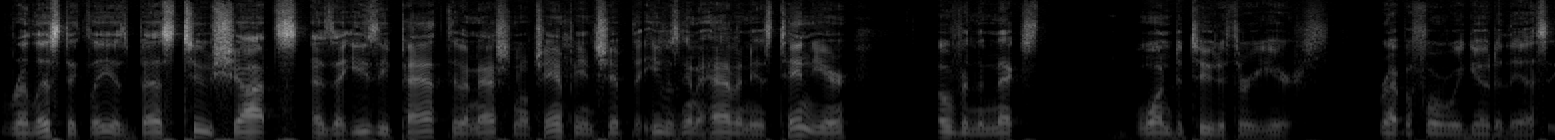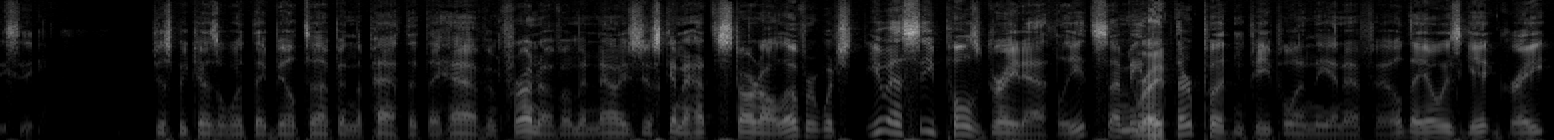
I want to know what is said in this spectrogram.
realistically his best two shots as an easy path to a national championship that he was going to have in his tenure over the next one to two to three years, right before we go to the SEC just because of what they built up and the path that they have in front of them. And now he's just going to have to start all over, which USC pulls great athletes. I mean, Right. they're putting people in the NFL. They always get great,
